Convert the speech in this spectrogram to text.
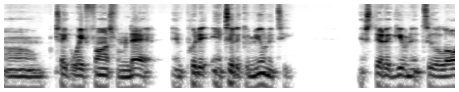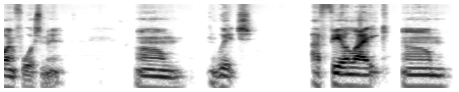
um, take away funds from that and put it into the community instead of giving it to the law enforcement. Um, which I feel like um,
